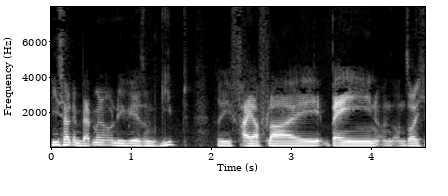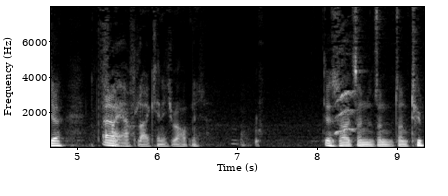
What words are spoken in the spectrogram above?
die es halt im Batman-Universum gibt, so wie Firefly, Bane und, und solche, äh, Firefly kenne ich überhaupt nicht. das ist halt so ein, so ein, so ein Typ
